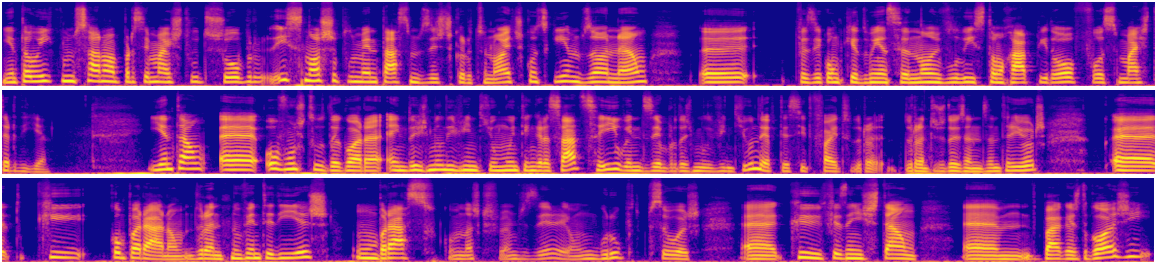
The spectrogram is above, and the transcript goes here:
E então aí começaram a aparecer mais estudos sobre e se nós suplementássemos estes carotenoides, conseguíamos ou não uh, fazer com que a doença não evoluísse tão rápido ou fosse mais tardia. E então uh, houve um estudo agora em 2021 muito engraçado, saiu em dezembro de 2021, deve ter sido feito durante os dois anos anteriores, uh, que compararam durante 90 dias um braço, como nós costumamos dizer, é um grupo de pessoas uh, que fez a ingestão um, de bagas de goji,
